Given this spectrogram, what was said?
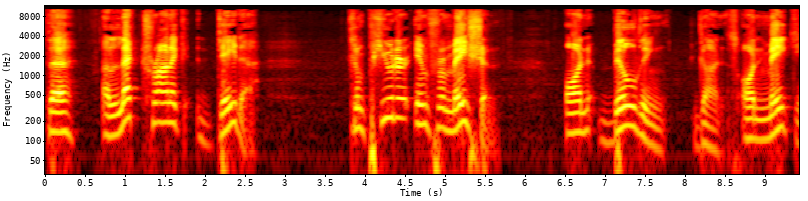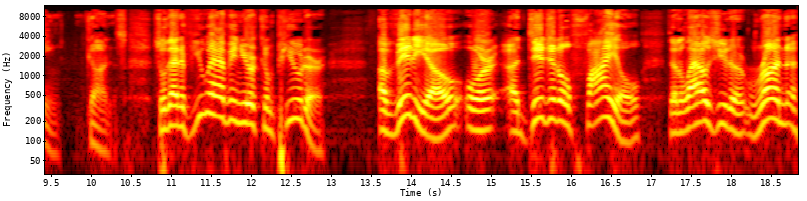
the electronic data, computer information on building guns, on making guns. So that if you have in your computer a video or a digital file that allows you to run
